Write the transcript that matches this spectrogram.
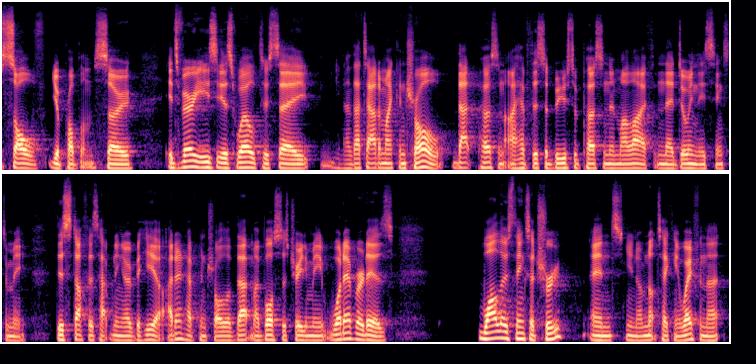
solve your problems. So it's very easy as well to say, you know, that's out of my control. That person, I have this abusive person in my life and they're doing these things to me. This stuff is happening over here. I don't have control of that. My boss is treating me, whatever it is. While those things are true, and, you know, I'm not taking away from that,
